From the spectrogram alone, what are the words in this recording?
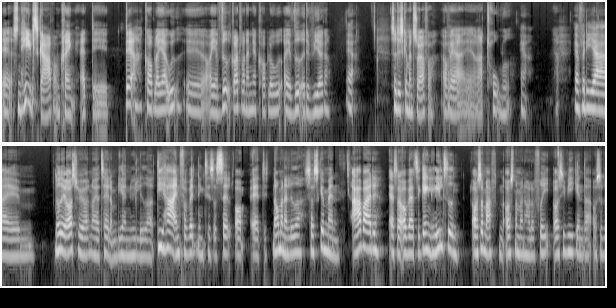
øh, sådan helt skarp omkring, at øh, der kobler jeg ud, øh, og jeg ved godt, hvordan jeg kobler ud, og jeg ved, at det virker. Ja. Så det skal man sørge for at ja. være øh, ret tro mod. Ja, ja. ja fordi jeg... Øh noget jeg også hører, når jeg taler med de her nye ledere, de har en forventning til sig selv om, at når man er leder, så skal man arbejde, altså at være tilgængelig hele tiden, også om aftenen, også når man holder fri, også i weekender osv.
